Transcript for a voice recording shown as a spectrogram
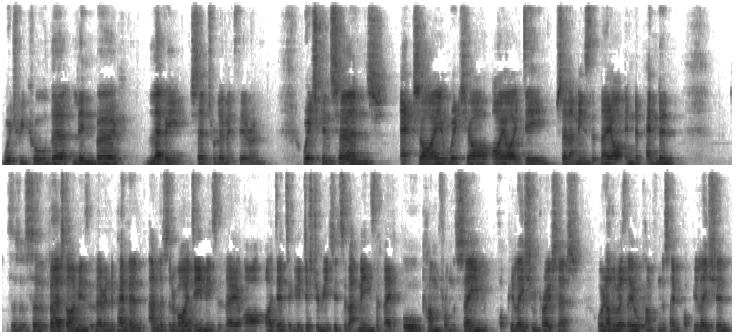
which we call the Lindeberg-Levy central limit theorem, which concerns xi which are IID, so that means that they are independent. So, so, the first I means that they're independent, and the sort of ID means that they are identically distributed. So that means that they all come from the same population process, or in other words, they all come from the same population.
